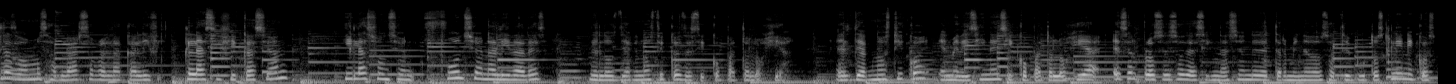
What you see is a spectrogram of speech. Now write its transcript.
les vamos a hablar sobre la clasificación y las funcionalidades de los diagnósticos de psicopatología. El diagnóstico en medicina y psicopatología es el proceso de asignación de determinados atributos clínicos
